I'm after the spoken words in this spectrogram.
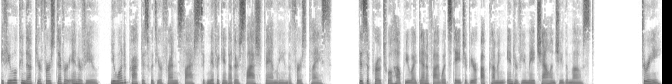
If you will conduct your first ever interview, you want to practice with your friends slash significant other slash family in the first place. This approach will help you identify what stage of your upcoming interview may challenge you the most. 3.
